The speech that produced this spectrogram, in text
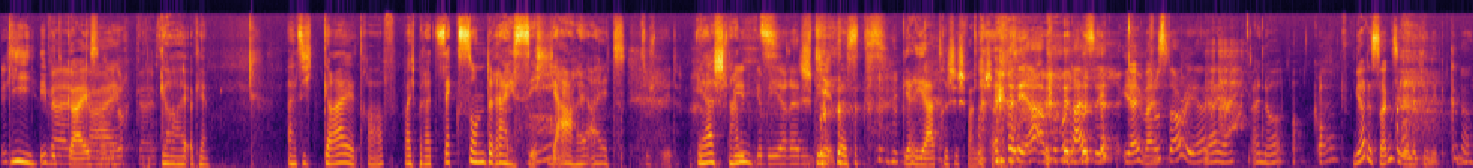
Guy? Ich würde Geil, geil geil, sagen. Guy, okay. Als ich Guy traf, war ich bereits 36 Jahre alt. Zu spät. Er stand. Spätgebärend. Spät, das, Geriatrische Schwangerschaft. ja, am 35. ja, ich True Story, ja. Ja, ja, I know. Gott. Ja, das sagen sie in der Klinik. Genau.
